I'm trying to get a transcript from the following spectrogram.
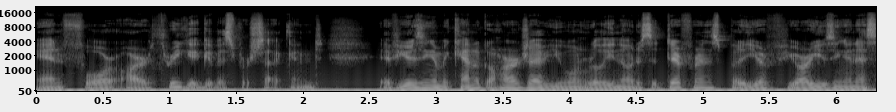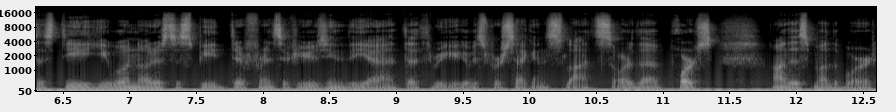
and four are 3 gigabits per second. If you're using a mechanical hard drive, you won't really notice a difference, but if you are using an SSD, you will notice the speed difference if you're using the, uh, the 3 gigabits per second slots or the ports on this motherboard.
